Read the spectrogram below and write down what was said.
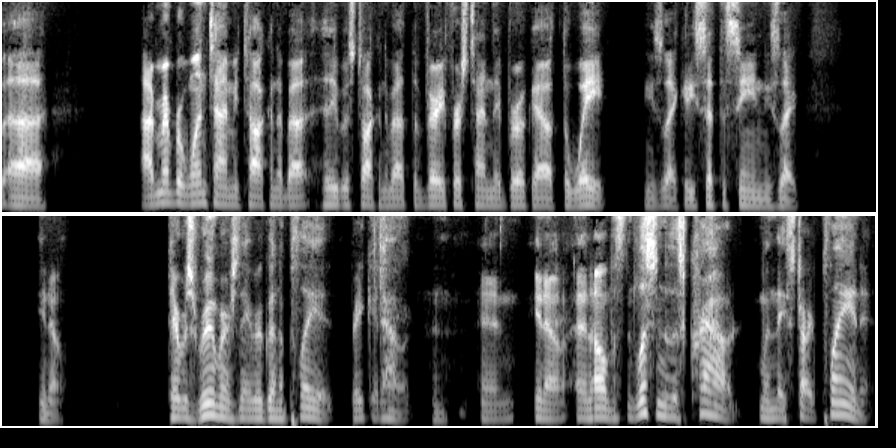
uh, I remember one time he talking about he was talking about the very first time they broke out the weight. He's like, he set the scene. He's like, you know, there was rumors they were going to play it, break it out, and, and you know, and all this. Listen to this crowd when they start playing it,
